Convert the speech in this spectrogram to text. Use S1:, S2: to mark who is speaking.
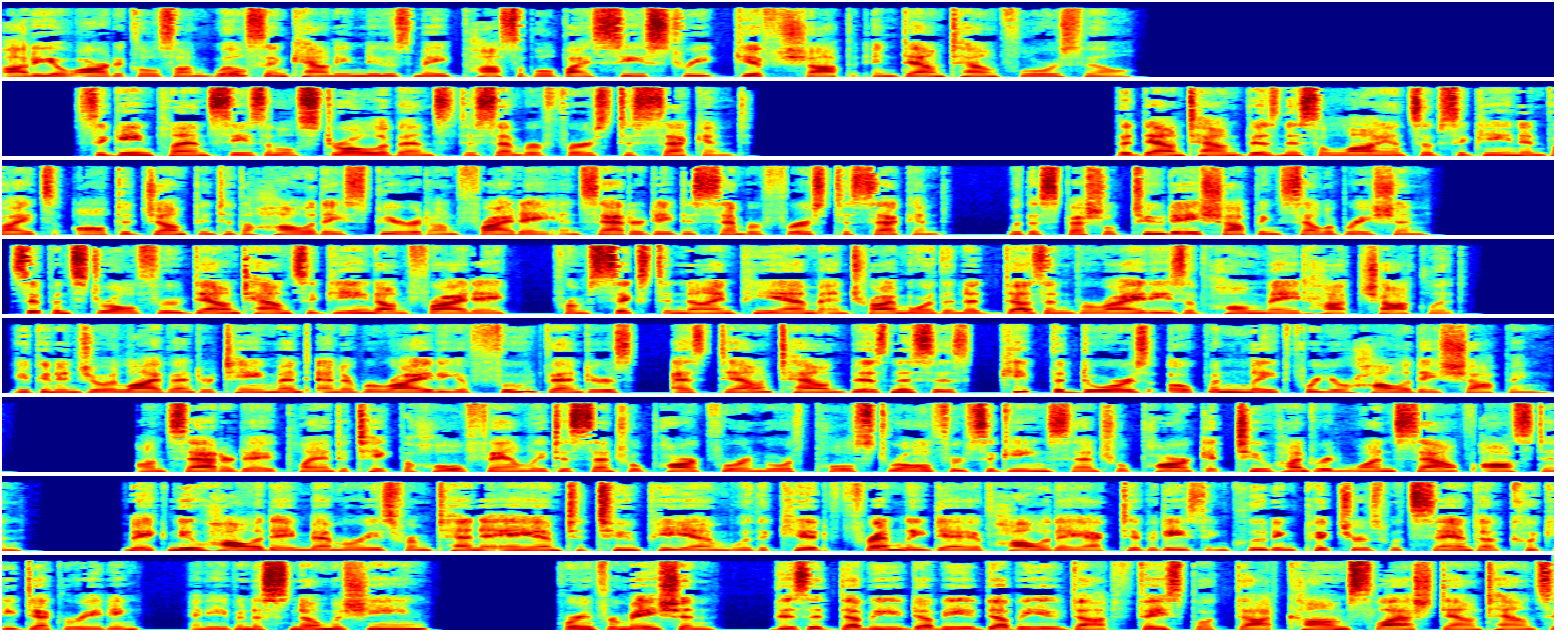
S1: Audio articles on Wilson County News made possible by C Street Gift Shop in downtown Floresville. Seguin plans seasonal stroll events December 1st to 2nd. The Downtown Business Alliance of Seguin invites all to jump into the holiday spirit on Friday and Saturday, December 1st to 2nd, with a special two day shopping celebration. Sip and stroll through downtown Seguin on Friday, from 6 to 9 p.m. and try more than a dozen varieties of homemade hot chocolate. You can enjoy live entertainment and a variety of food vendors as downtown businesses keep the doors open late for your holiday shopping. On Saturday, plan to take the whole family to Central Park for a North Pole stroll through Seguin Central Park at 201 South Austin. Make new holiday memories from 10 a.m. to 2 p.m. with a kid friendly day of holiday activities, including pictures with Santa, cookie decorating, and even a snow machine? For information, visit www.facebook.com slash downtown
